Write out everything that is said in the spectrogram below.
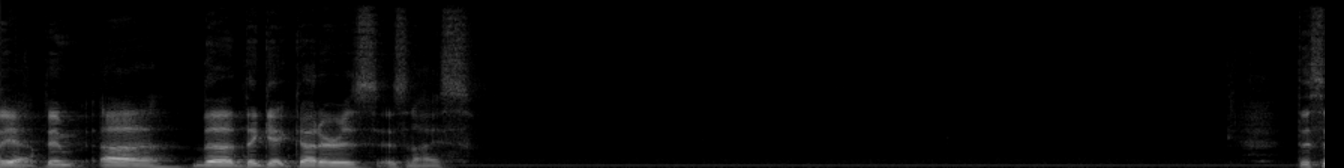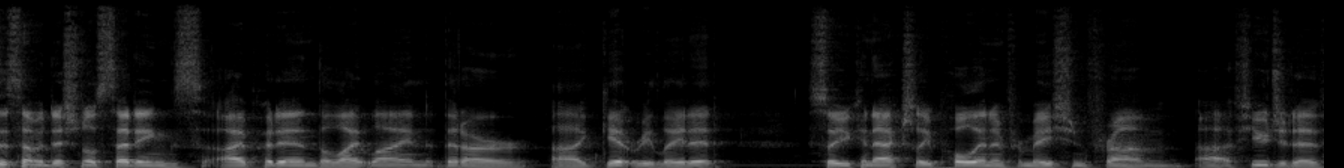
yeah, Vim, uh, the, the git gutter is, is nice. This is some additional settings I put in the light line that are uh, git related. So you can actually pull in information from uh, Fugitive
